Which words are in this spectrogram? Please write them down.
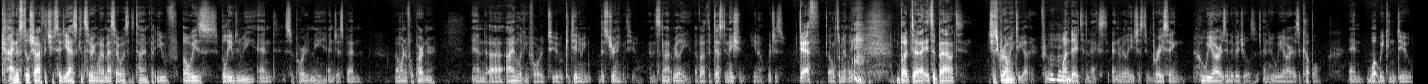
kind of still shocked that you said yes, considering what a mess I was at the time. But you've always believed in me and supported me, and just been a wonderful partner. And uh, I am looking forward to continuing this journey with you. And it's not really about the destination, you know, which is death ultimately, but uh, it's about just growing together from one day to the next and really just embracing who we are as individuals and who we are as a couple and what we can do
